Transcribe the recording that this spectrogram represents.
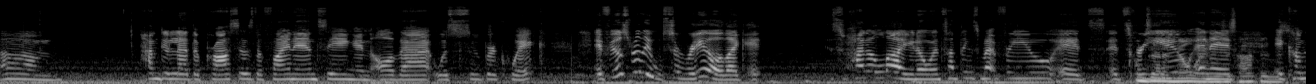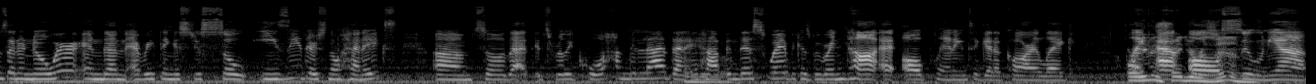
Um, Alhamdulillah, the process, the financing, and all that was super quick. It feels really surreal. Like it, subhanallah, you know, when something's meant for you, it's it's for Comes you, nowhere and it it it comes out of nowhere, and then everything is just so easy. There's no headaches. Um, so that it's really cool, alhamdulillah, that it happened this way because we were not at all planning to get a car like Or like even at trade all in. soon yeah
